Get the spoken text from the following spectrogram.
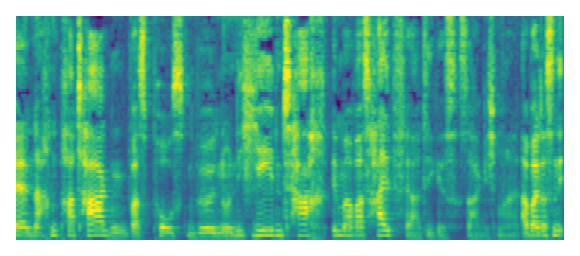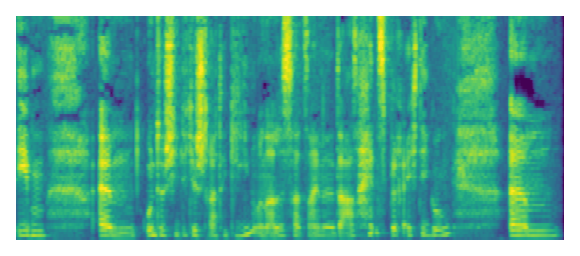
äh, nach ein paar Tagen was posten würden und nicht jeden Tag immer was Halbfertiges, sage ich mal. Aber das sind eben ähm, unterschiedliche Strategien und alles hat seine Daseinsberechtigung. Ähm,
